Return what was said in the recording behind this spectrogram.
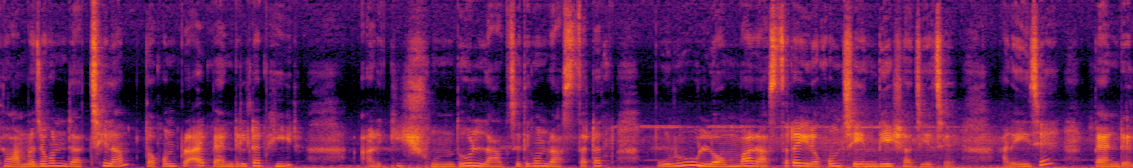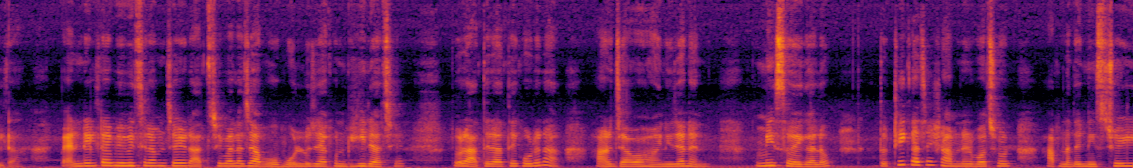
তো আমরা যখন যাচ্ছিলাম, তখন প্রায় প্যান্ডেলটা ভিড়। আর কি সুন্দর লাগছে। দেখুন রাস্তাটা পুরো লম্বা রাস্তাটা এরকম চেন দিয়ে সাজিয়েছে। আর এই যে প্যান্ডেলটা প্যান্ডেলটায় ভেবেছিলাম যে রাত্রিবেলা যাব বলল যে এখন ভিড় আছে। তো রাতে রাতে করে না আর যাওয়া হয়নি জানেন? মিস হয়ে গেল। তো ঠিক আছে সামনের বছর আপনাদের নিশ্চয়ই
